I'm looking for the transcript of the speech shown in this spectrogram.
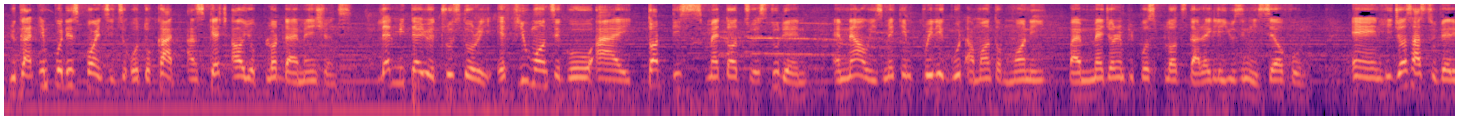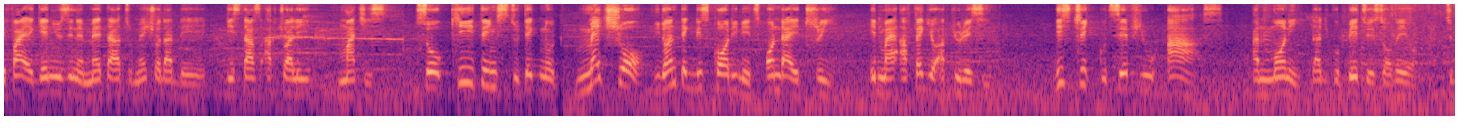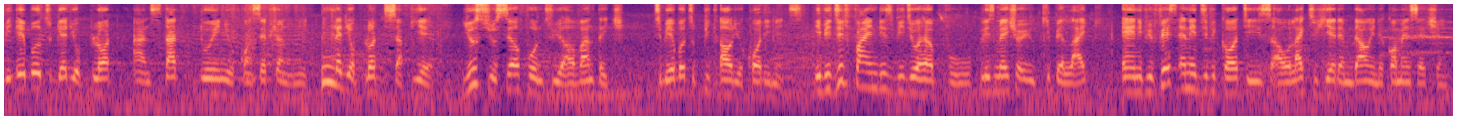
you can input these points into AutoCAD and sketch out your plot dimensions. Let me tell you a true story. A few months ago, I taught this method to a student and now he's making pretty good amount of money by measuring people's plots directly using his cell phone. And he just has to verify again using a method to make sure that the distance actually matches. So key things to take note. Make sure you don't take these coordinates under a tree. It might affect your accuracy. This trick could save you hours and money that you could pay to a surveyor to be able to get your plot and start doing your conception on it. Don't let your plot disappear use your cell phone to your advantage to be able to pick out your coordinates. If you did find this video helpful, please make sure you keep a like. And if you face any difficulties, I would like to hear them down in the comment section.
